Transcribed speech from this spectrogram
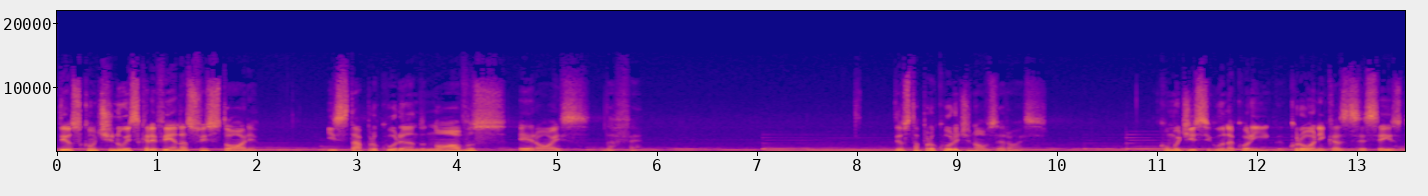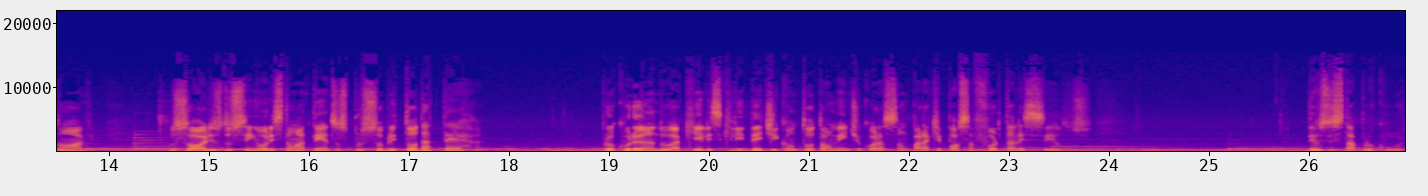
Deus continua escrevendo a sua história e está procurando novos heróis da fé. Deus está à procura de novos heróis. Como diz 2 Crônicas 16, 9, os olhos do Senhor estão atentos por sobre toda a terra, procurando aqueles que lhe dedicam totalmente o coração para que possa fortalecê-los. Deus está à procura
